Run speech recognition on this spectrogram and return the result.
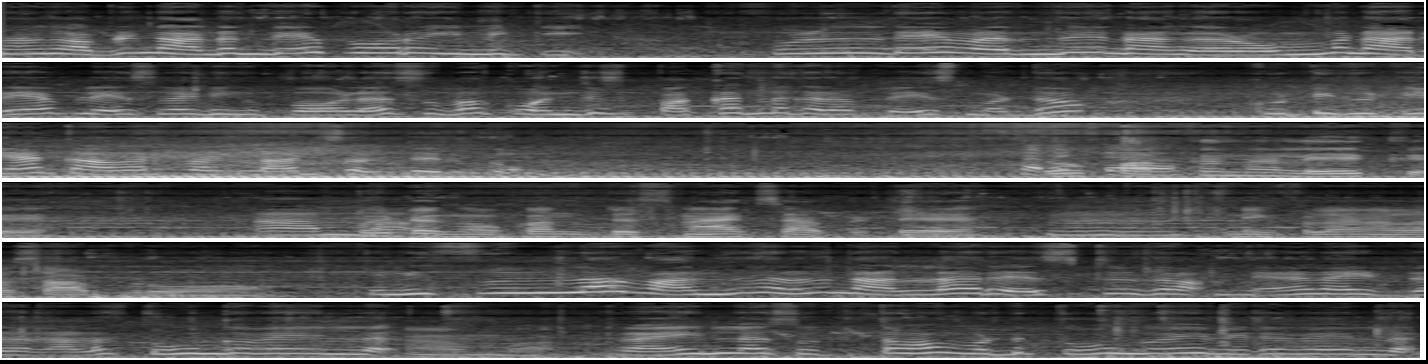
நாங்கள் அப்படியே நடந்தே போகிறோம் இன்னைக்கு. ஃபுல் டே வந்து நாங்கள் ரொம்ப நிறைய பிளேஸில் இன்னைக்கு போகல. சும்மா கொஞ்சம் பக்கத்தில் இருக்கிற பிளேஸ் மட்டும் குட்டி குட்டியாக கவர் பண்ணலான்னு சொல்லிட்டு இருக்கோம். பக்கம் தான் லேக்கு போயிட்டு அங்கே உட்காந்துட்டு ஸ்நாக்ஸ் சாப்பிட்டுட்டு ம். இன்னைக்கு ஃபுல்லாக நல்லா சாப்பிடுவோம். இன்னைக்கு ஃபுல்லாக வந்ததுனால நல்லா ரெஸ்ட்டு தான். ஏன்னா நைட்டு நல்லா தூங்கவே இல்லை. ஆமாம் ட்ரெயினில் சுத்தமாக மட்டும் தூங்கவே விடவே இல்லை.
